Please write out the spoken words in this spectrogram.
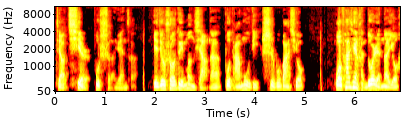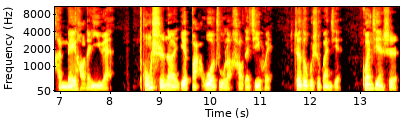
叫锲而不舍原则，也就是说，对梦想呢不达目的誓不罢休。我发现很多人呢有很美好的意愿，同时呢也把握住了好的机会，这都不是关键，关键是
